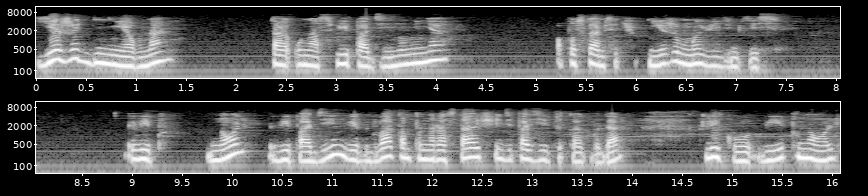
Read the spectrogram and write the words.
Ежедневно, так, у нас VIP 1 у меня. Опускаемся чуть ниже, мы видим здесь VIP 0, VIP 1, VIP 2, там по нарастающей депозиты, как бы, да. Кликаю VIP 0.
